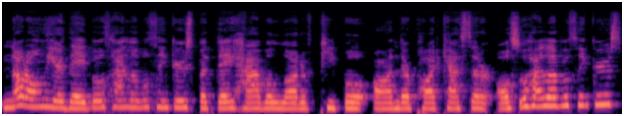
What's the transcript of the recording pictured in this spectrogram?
not only are they both high level thinkers, but they have a lot of people on their podcast that are also high level thinkers.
